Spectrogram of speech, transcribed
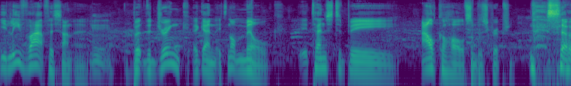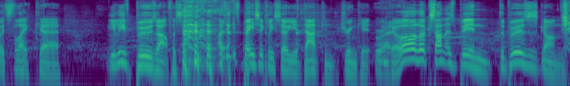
you leave that for Santa. Mm. But the drink again, it's not milk. It tends to be alcohol of some description. so it's like. Uh, you leave booze out for Santa. I think it's basically so your dad can drink it Right. and go, "Oh, look, Santa's been. The booze is gone."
